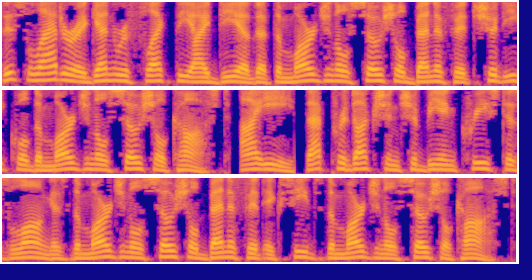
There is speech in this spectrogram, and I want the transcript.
This latter again reflect the idea that the marginal social benefit should equal the marginal social cost, i.e., that production should be increased as long as the marginal social benefit exceeds the marginal social cost.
